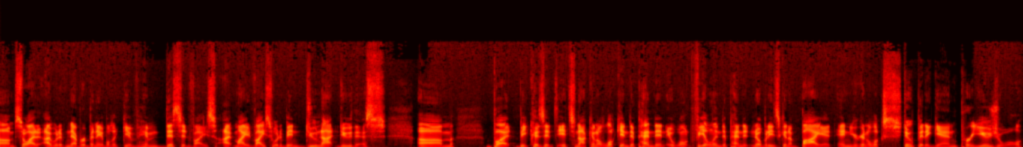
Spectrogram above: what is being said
Um, so I, I would have never been able to give him this advice. I, my advice would have been: do not do this. Um, but because it, it's not going to look independent, it won't feel independent. Nobody's going to buy it, and you're going to look stupid again, per usual.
